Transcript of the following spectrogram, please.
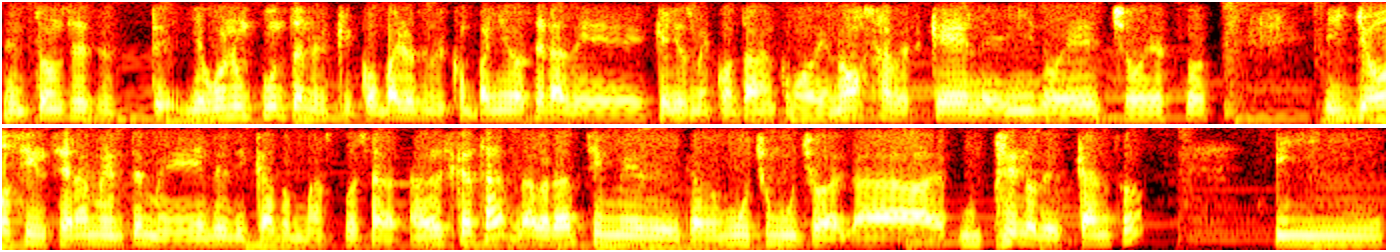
Entonces este, llegó en un punto en el que con varios de mis compañeros era de que ellos me contaban como de no sabes qué, he leído, he hecho esto. Y yo sinceramente me he dedicado más pues a, descansar. La verdad sí me he dedicado mucho, mucho a un pleno descanso y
